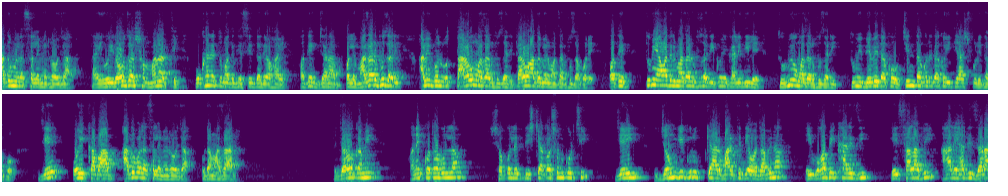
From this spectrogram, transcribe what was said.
আদম আলাহ সাল্লামের রওজা। তাই ওই রওজার সম্মানার্থে ওখানে তোমাদেরকে সিদ্ধা দেওয়া হয়। অতএব যারা বলে মাজার পূজারি, আমি বলব তারাও মাজার পূজারি, তারাও আদমের মাজার পূজা করে। অতএব তুমি আমাদের মাজার পূজারি করে গালি দিলে, তুমিও মাজার পূজারি। তুমি ভেবে দেখো, চিন্তা করে দেখো, ইতিহাস পড়ে দেখো যে ওই কাবাব আদম আলাহ সাল্লামের রওজা ওটা মাজার। তো যাই হোক, আমি অনেক কথা বললাম, সকলের দৃষ্টি আকর্ষণ করছি যে এই জঙ্গি গ্রুপকে আর বাড়তে দেওয়া যাবে না। এই ওহাবি খারেজি, এই সালাফি আলে হাদিস যারা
